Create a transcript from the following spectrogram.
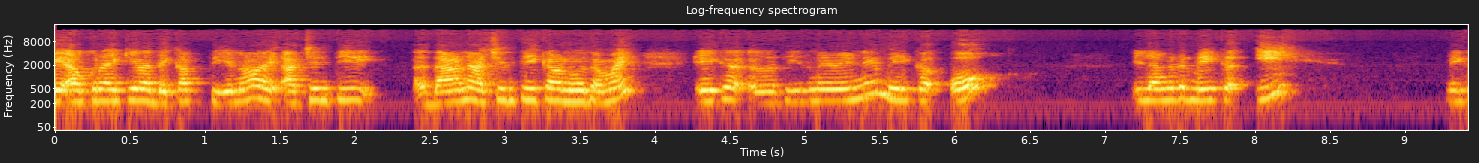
ඒ අකුරයි කියලා දෙකක් තියෙනවා. අචන්ති දාන අචන්තික අනුව තමයි ඒක තීරණය වෙන්නේ. මේක ඕ ඊළඟට මේක ඊ මේක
